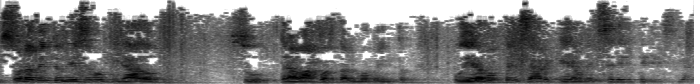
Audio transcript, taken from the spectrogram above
y solamente hubiésemos mirado su trabajo hasta el momento, pudiéramos pensar que era un excelente cristiano.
